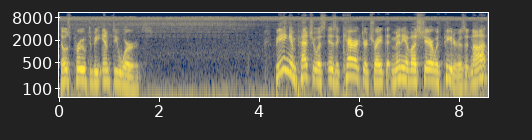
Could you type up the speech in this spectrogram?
Those prove to be empty words. Being impetuous is a character trait that many of us share with Peter, is it not?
